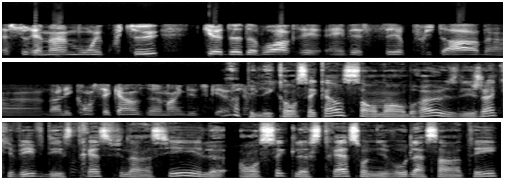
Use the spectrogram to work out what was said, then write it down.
assurément moins coûteux que de devoir investir plus tard dans, dans les conséquences d'un manque d'éducation. Ah, puis les conséquences sont nombreuses. Les gens qui vivent des stress financiers, on sait que le stress au niveau de la santé,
